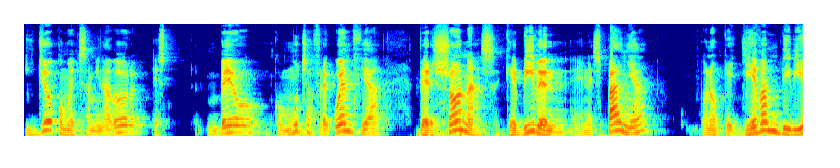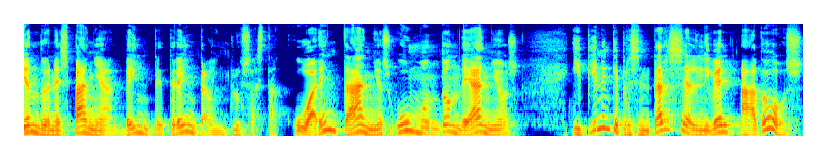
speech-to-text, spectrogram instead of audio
Y yo, como examinador, veo con mucha frecuencia personas que viven en España bueno, que llevan viviendo en España 20, 30 o incluso hasta 40 años, un montón de años, y tienen que presentarse al nivel A2.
